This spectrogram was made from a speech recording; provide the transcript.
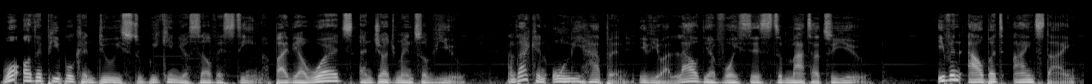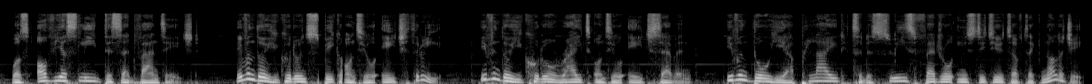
What other people can do is to weaken your self-esteem by their words and judgments of you and that can only happen if you allow their voices to matter to you. Even Albert Einstein was obviously disadvantaged even though he couldn't speak until age 3, even though he couldn't write until age 7, even though he applied to the Swiss Federal Institute of Technology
